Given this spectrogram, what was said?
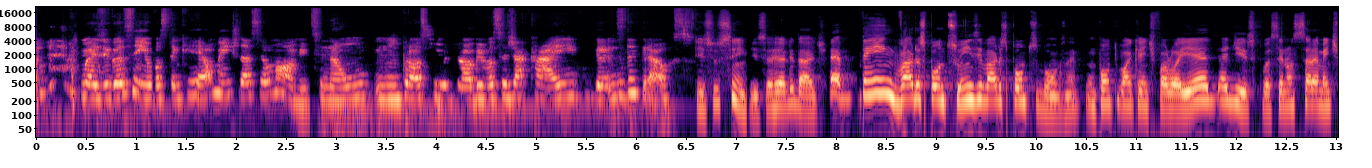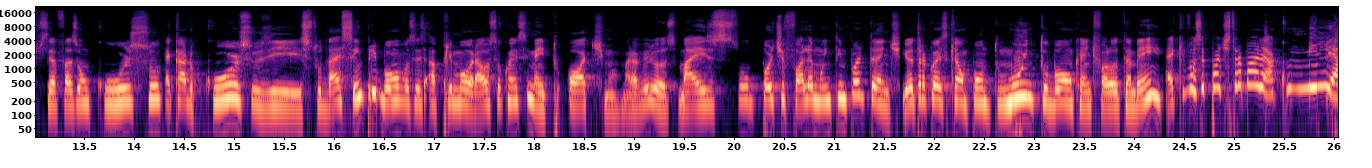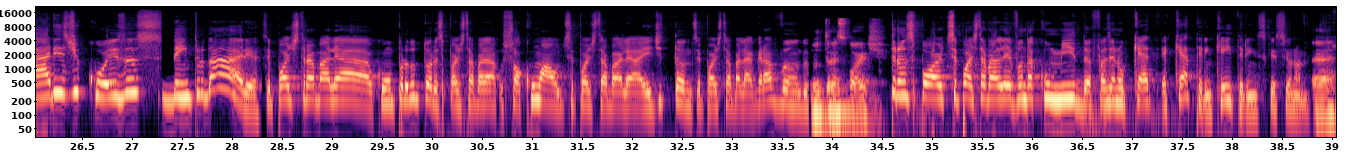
mas digo assim, você tem que realmente dar seu nome, senão em um próximo job você já cai grandes degraus. Isso sim, isso é realidade. É, tem vários pontos ruins e vários pontos bons, né? Um ponto bom que a gente falou aí é, é disso, que você não necessariamente precisa fazer um curso. É claro, cursos e estudar é sempre bom você aprimorar o seu conhecimento. Ótimo, maravilhoso. Mas o portfólio é muito importante. E outra coisa que é um ponto muito bom que a gente falou também é que você pode trabalhar com milhares de coisas dentro da área. Você pode trabalhar como produtora, você pode trabalhar só com áudio, você pode trabalhar editando, você pode trabalhar gravando. No transporte. Transporte, você pode trabalhar levando a comida, fazendo cat é catering, catering, esqueci o nome. É.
